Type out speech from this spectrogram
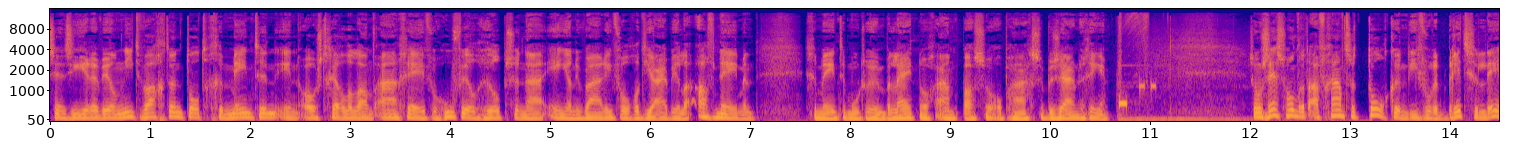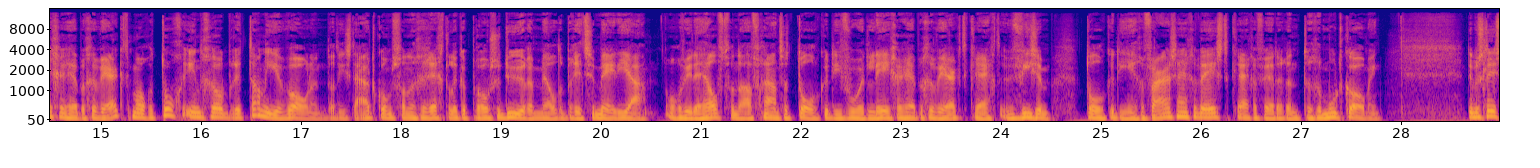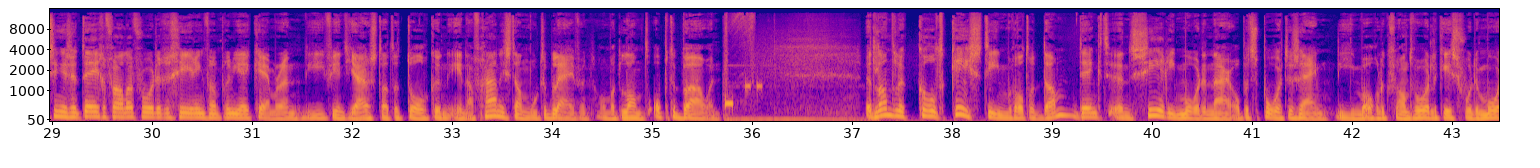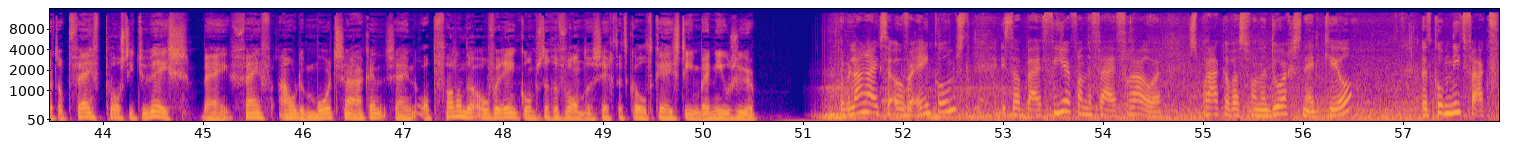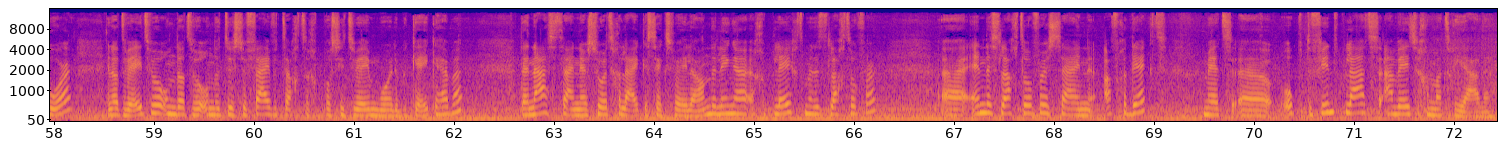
Sensieren wil niet wachten tot gemeenten in Oost-Gelderland aangeven hoeveel hulp ze na 1 januari volgend jaar willen afnemen. Gemeenten moeten hun beleid nog aanpassen op Haagse bezuinigingen. Zo'n 600 Afghaanse tolken die voor het Britse leger hebben gewerkt... mogen toch in Groot-Brittannië wonen. Dat is de uitkomst van een gerechtelijke procedure, melden Britse media. Ongeveer de helft van de Afghaanse tolken die voor het leger hebben gewerkt... krijgt een visum. Tolken die in gevaar zijn geweest krijgen verder een tegemoetkoming. De beslissing is een tegenvaller voor de regering van premier Cameron. Die vindt juist dat de tolken in Afghanistan moeten blijven... om het land op te bouwen. Het landelijk cold case team Rotterdam denkt een seriemoordenaar op het spoor te zijn, die mogelijk verantwoordelijk is voor de moord op vijf prostituees. Bij vijf oude moordzaken zijn opvallende overeenkomsten gevonden, zegt het cold case team bij Nieuwsuur. De belangrijkste overeenkomst is dat bij vier van de vijf vrouwen sprake was van een doorgesneden keel. Dat komt niet vaak voor en dat weten we omdat we ondertussen 85 prostituee-moorden bekeken hebben. Daarnaast zijn er soortgelijke seksuele handelingen gepleegd met het slachtoffer. Uh, en de slachtoffers zijn afgedekt met uh, op de vindplaats aanwezige materialen.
